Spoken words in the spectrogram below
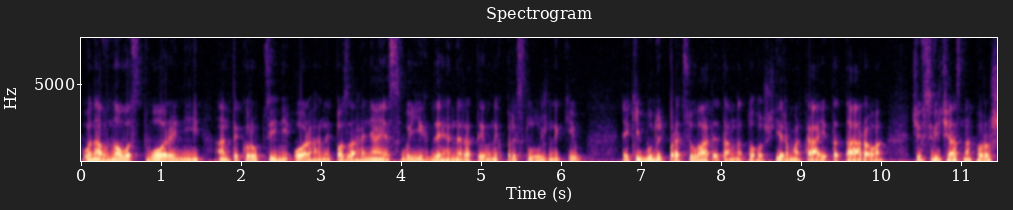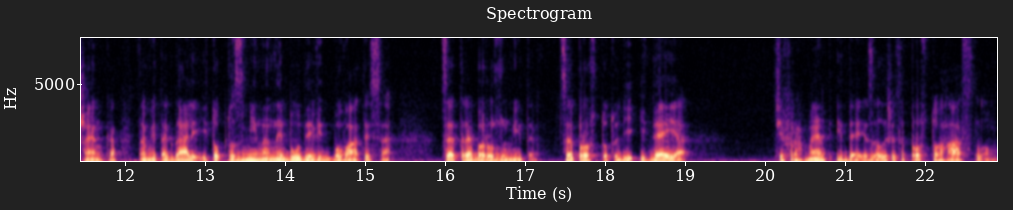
Вона в новостворені антикорупційні органи позаганяє своїх дегенеративних прислужників, які будуть працювати там на того ж Єрмака і Татарова, чи в свій час на Порошенка, там і так далі. І тобто зміна не буде відбуватися. Це треба розуміти. Це просто тоді ідея чи фрагмент ідеї залишиться просто гаслом.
